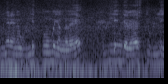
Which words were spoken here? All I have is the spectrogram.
ഇങ്ങനെയാണ് ഉള്ളിത്തൂമ്പ് ഞങ്ങൾ ഉള്ളിന്റെ വേസ്റ്റ് ഉള്ളി.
